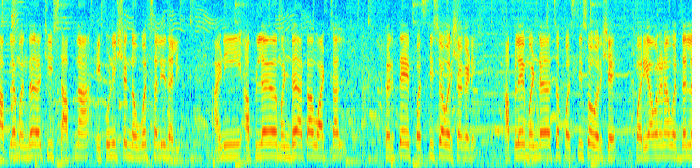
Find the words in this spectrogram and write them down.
आपल्या मंडळाची स्थापना एकोणीसशे नव्वद साली झाली. आणि आपलं मंडळ आता वाटचाल करते पस्तीसव्या वर्षाकडे. आपलं मंडळाचं पस्तीसवं वर्ष आहे. पर्यावरणाबद्दल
